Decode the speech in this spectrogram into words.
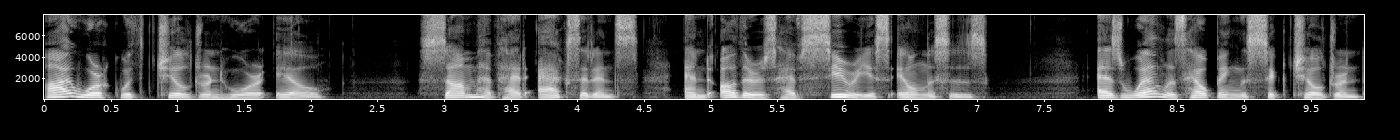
I work with children who are ill. Some have had accidents, and others have serious illnesses. As well as helping the sick children,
